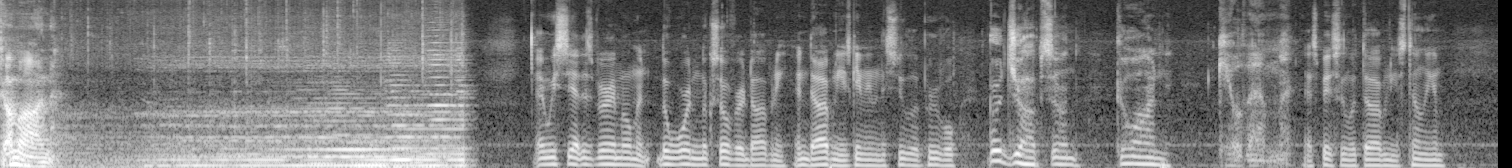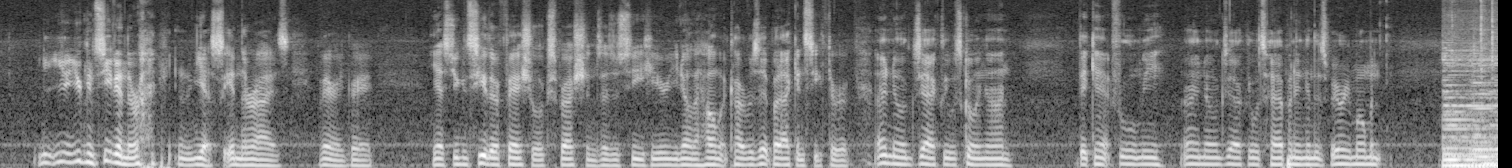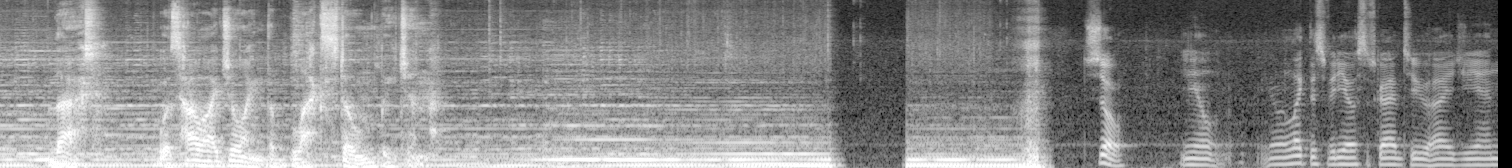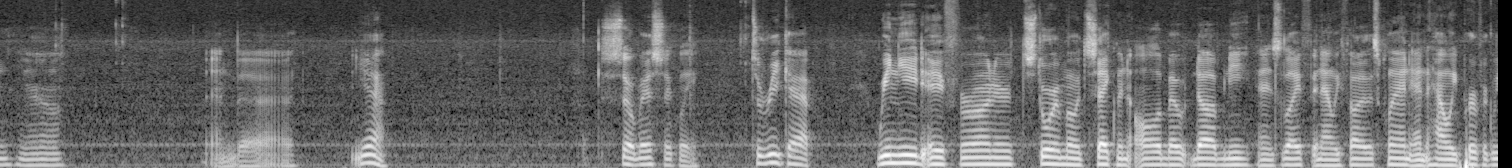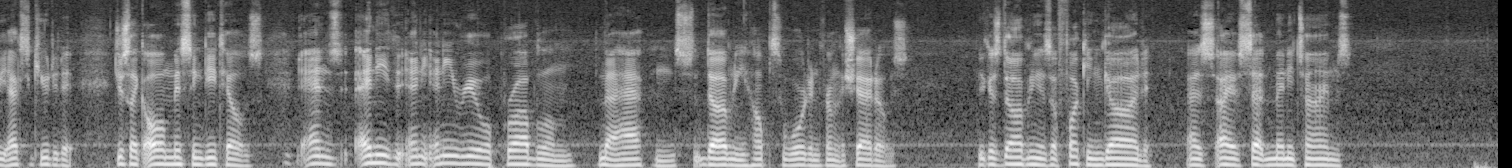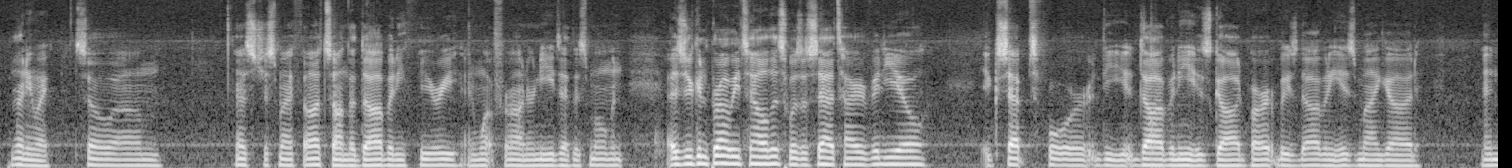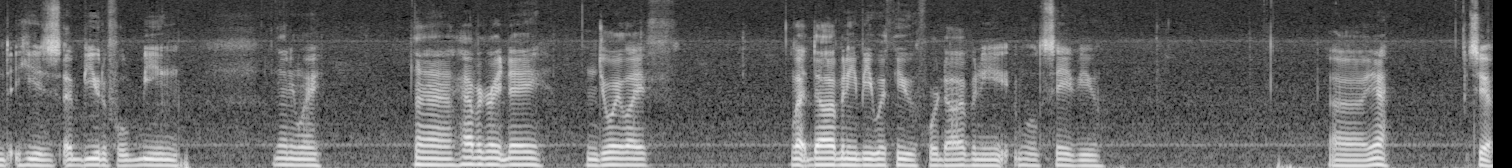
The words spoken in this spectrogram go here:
Come on. And we see at this very moment, the warden looks over at Dobby, and Dobby is giving him the seal of approval. Good job, son. Go on, kill them. That's basically what Dobby is telling him. You, you can see it in their eye. yes, in their eyes. Very great. Yes, you can see their facial expressions as you see here. You know the helmet covers it, but I can see through it. I know exactly what's going on. They can't fool me. I know exactly what's happening in this very moment. That was how I joined the Blackstone Legion. So, you know, you know, like this video, subscribe to IGN, you know, and uh, yeah. So basically, to recap, we need a For Honor story mode segment all about Daubeny and his life and how he thought of this plan and how he perfectly executed it, just like all missing details. And any any any real problem that happens, Daubeny helps Warden from the shadows because Daubeny is a fucking god, as I have said many times. Anyway, so um, that's just my thoughts on the Daubeny theory and what For Honor needs at this moment. As you can probably tell, this was a satire video, except for the Daubeny is God part, because Daubeny is my god, and he is a beautiful being. Anyway, uh, have a great day, enjoy life. Let Daubeny be with you, for Daubeny will save you. Uh, yeah. See ya.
